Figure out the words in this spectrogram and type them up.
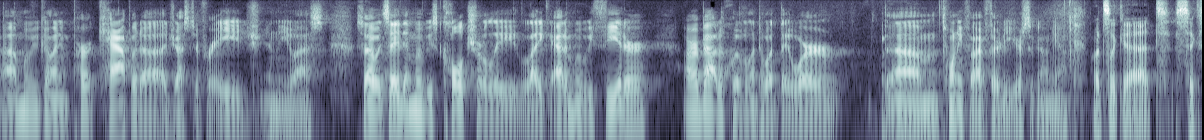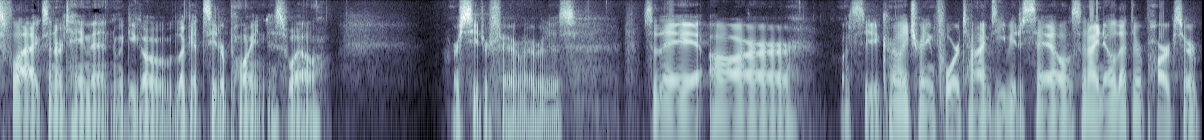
uh, movie going per capita adjusted for age in the U.S. So I would say that movies culturally, like at a movie theater, are about equivalent to what they were um, 25, 30 years ago. Yeah. Let's look at Six Flags Entertainment. We could go look at Cedar Point as well, or Cedar Fair, wherever it is. So they are, let's see, currently trading four times EV to sales, and I know that their parks are.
